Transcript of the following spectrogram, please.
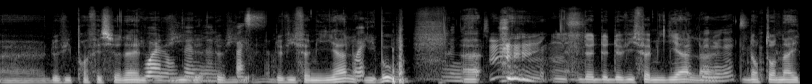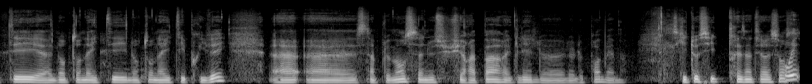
euh, de vie professionnelle, de, vie, de, vie, familiale, il est beau, hein. de, de, vie familiale dont on a été, dont on a été, dont on a été privé. simplement, ça ne suffira pas à régler le problème. Ce qui est aussi très intéressant. Oui,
